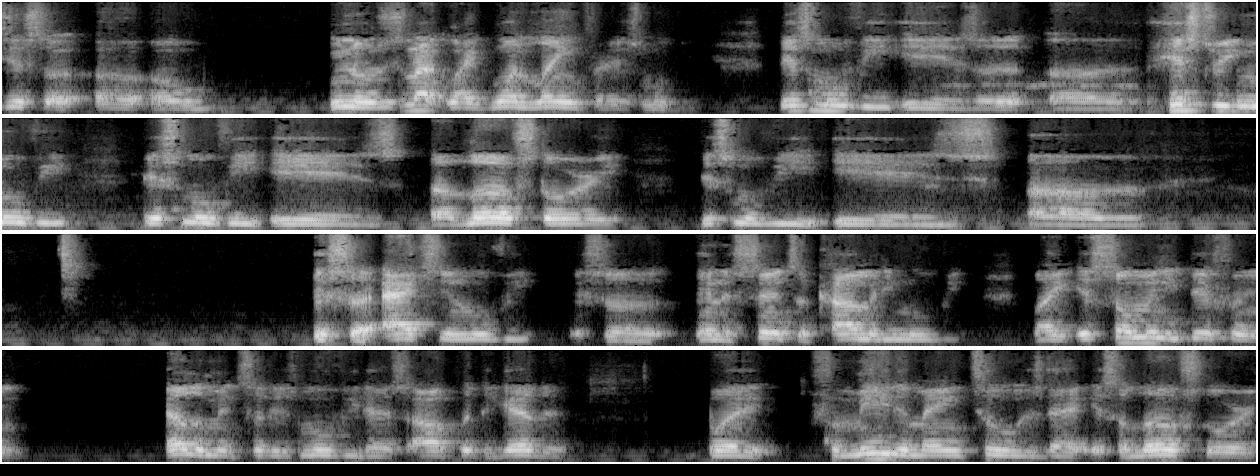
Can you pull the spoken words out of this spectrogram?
just a, a, a you know, it's not like one lane for this movie. This movie is a, a history movie. This movie is a love story. This movie is um, it's an action movie. It's a in a sense a comedy movie. Like it's so many different elements of this movie that's all put together. But for me, the main two is that it's a love story,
